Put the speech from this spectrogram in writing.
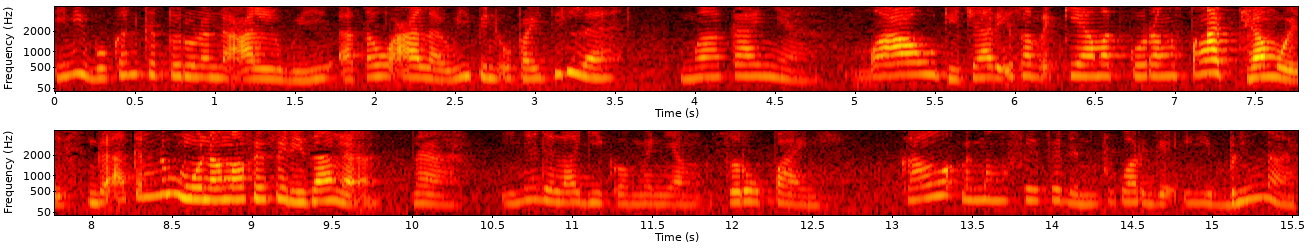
ini bukan keturunan Alwi atau Alawi bin Ubaidillah. Makanya mau dicari sampai kiamat kurang setengah jam wes nggak akan nemu nama VV di sana. Nah, ini ada lagi komen yang serupa ini. Kalau memang VV dan keluarga ini benar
